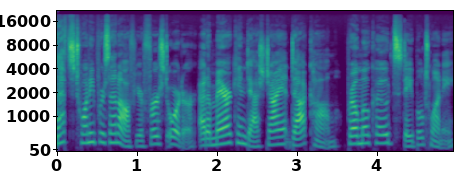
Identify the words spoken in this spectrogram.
That's 20% off your first order at American Giant.com, promo code STAPLE20.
